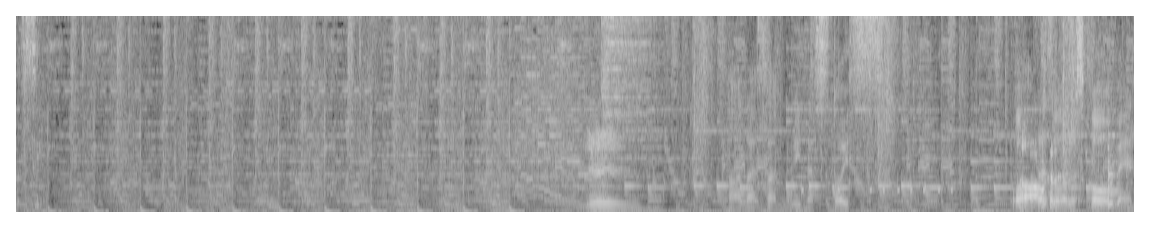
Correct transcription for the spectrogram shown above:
Let's see. Yeah. Oh, one, Venus Toys. Oh, Wow, that's a lot of score, man.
